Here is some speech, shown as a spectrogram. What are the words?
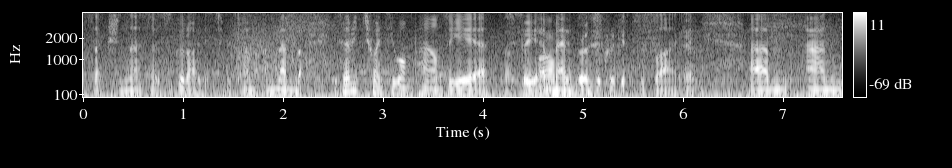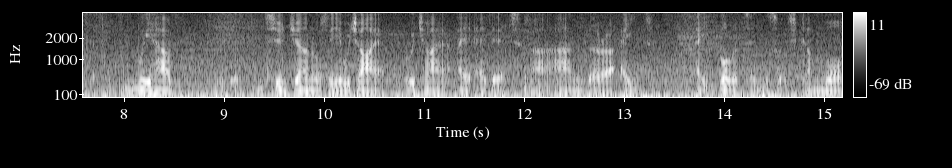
section there, so it's a good idea to become a member. It's only twenty-one pounds a year That's to be a, bargain. member of the Cricket Society, um, and we have two journals a year, which I which I, I edit, uh, and there are eight eight bulletins which come more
